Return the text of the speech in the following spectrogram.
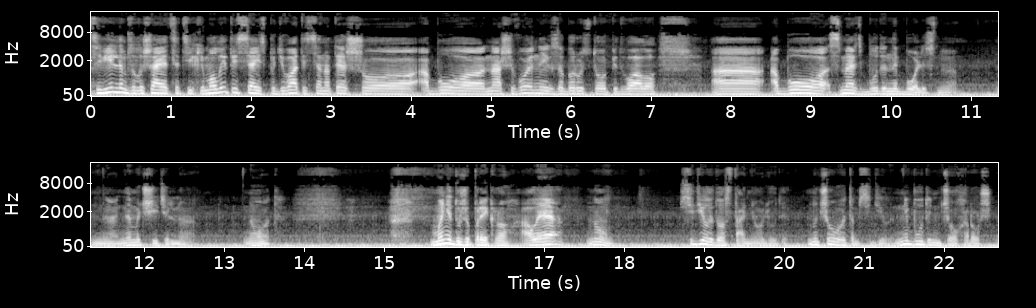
цивільним залишається тільки молитися і сподіватися на те, що або наші воїни їх заберуть з того підвалу, або смерть буде не болісною, не- не мучительною. Ну, от. Мені дуже прикро, але ну, сиділи до останнього люди. Ну чого ви там сиділи? Не буде нічого хорошого.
